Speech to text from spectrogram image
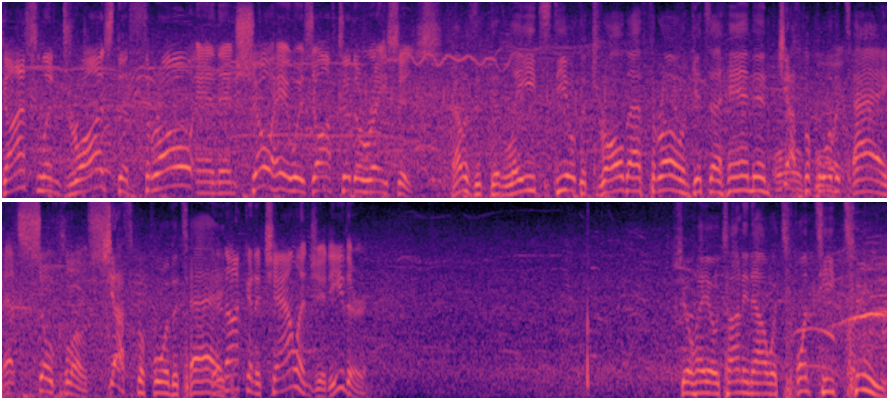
Gosselin draws the throw, and then Shohei was off to the races. That was a delayed steal to draw that throw and gets a hand in oh, just Oh, before boy. the tag. That's so close. just before the tag. They're not going to challenge it either. Shohei Ohtani now with 22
